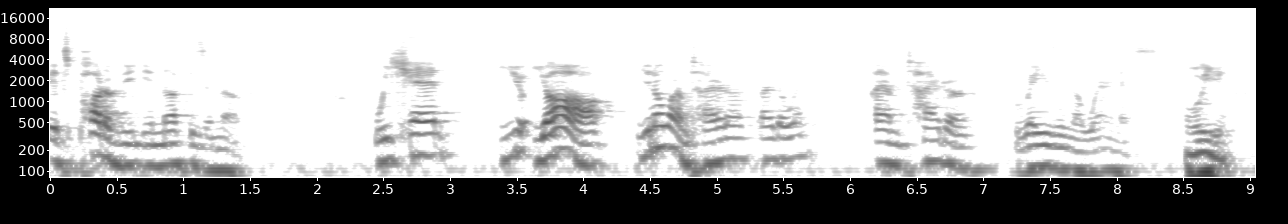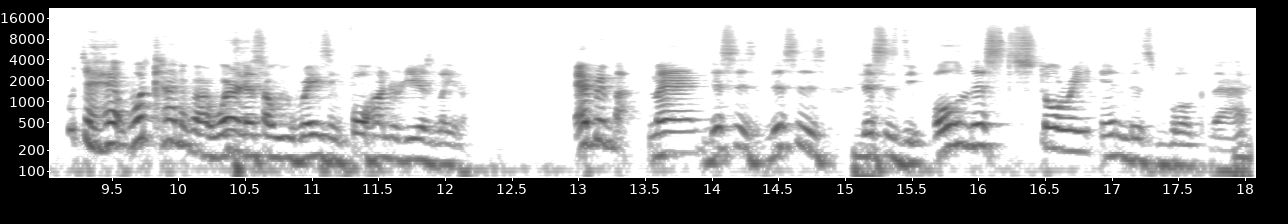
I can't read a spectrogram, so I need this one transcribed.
it's part of the enough is enough. We can't, y- y'all, you know what I'm tired of, by the way? I am tired of raising awareness. Oh, yeah. What the hell? What kind of awareness are we raising 400 years later? Everybody, man, this is this is this is the oldest story in this book that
